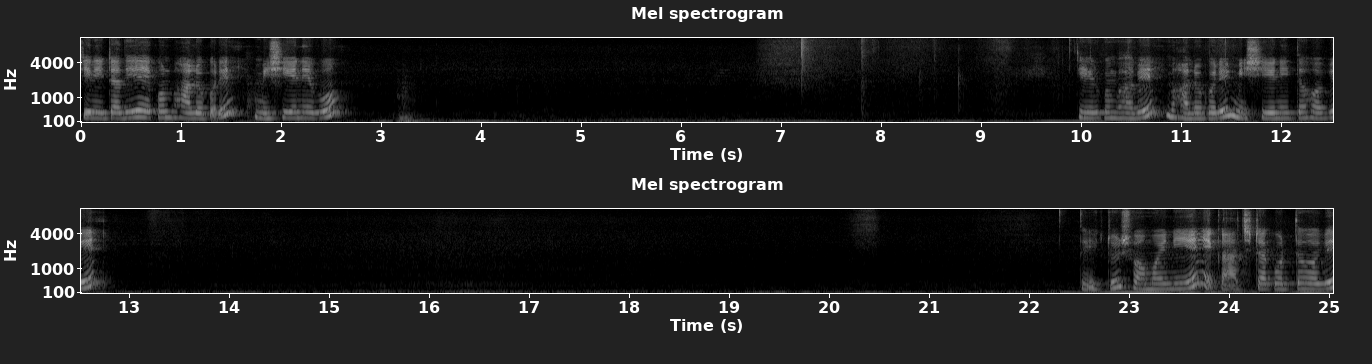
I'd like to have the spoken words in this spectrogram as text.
চিনিটা দিয়ে এখন ভালো করে মিশিয়ে নেব। এরকমভাবে ভালো করে মিশিয়ে নিতে হবে। তো একটু সময় নিয়ে কাজটা করতে হবে।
